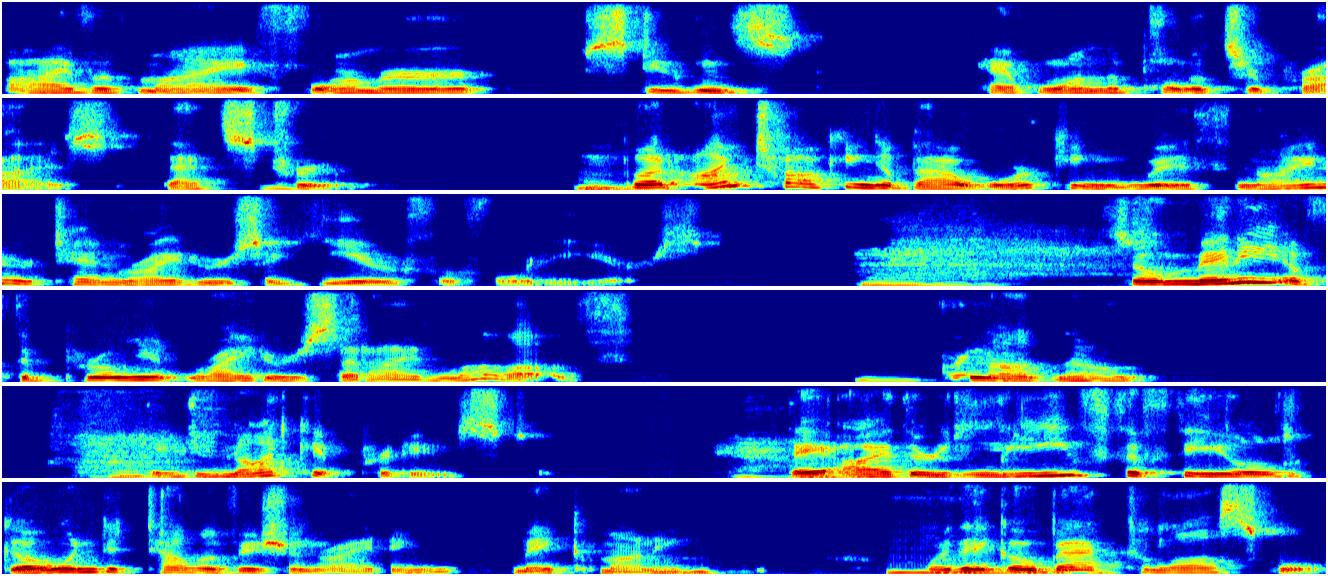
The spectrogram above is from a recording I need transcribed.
five of my former students have won the Pulitzer Prize. That's true. Mm. But I'm talking about working with nine or 10 writers a year for 40 years. Mm. So many of the brilliant writers that I love hmm. are not known. They do hmm. not get produced. They either leave the field, go into television writing, make money, mm-hmm. or they go back hmm. to law school.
